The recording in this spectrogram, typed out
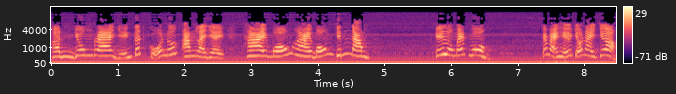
hình dung ra diện tích của nước Anh là gì 242495 km vuông. Các bạn hiểu chỗ này chưa?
